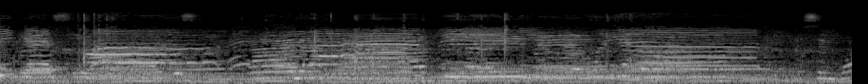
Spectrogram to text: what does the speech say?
Amen.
